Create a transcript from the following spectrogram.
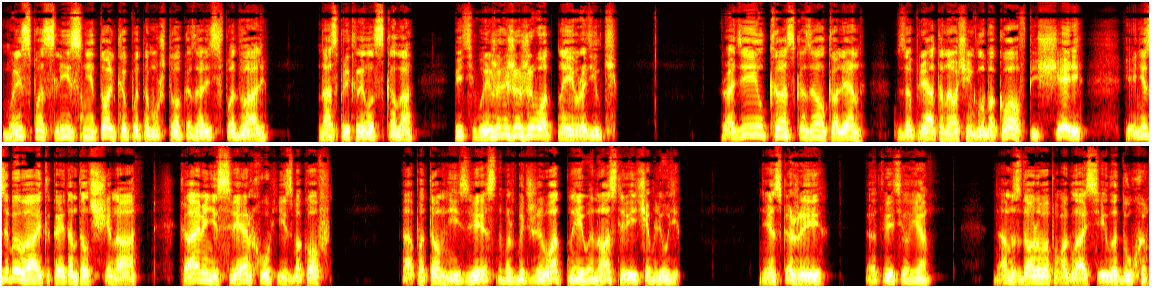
Мы спаслись не только потому, что оказались в подвале. Нас прикрыла скала — ведь выжили же животные в родилке. «Родилка», — сказал Колен, — «запрятана очень глубоко в пещере, и не забывай, какая там толщина, камень и сверху, и с боков. А потом неизвестно, может быть, животные выносливее, чем люди». «Не скажи», — ответил я, — «нам здорово помогла сила духа».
